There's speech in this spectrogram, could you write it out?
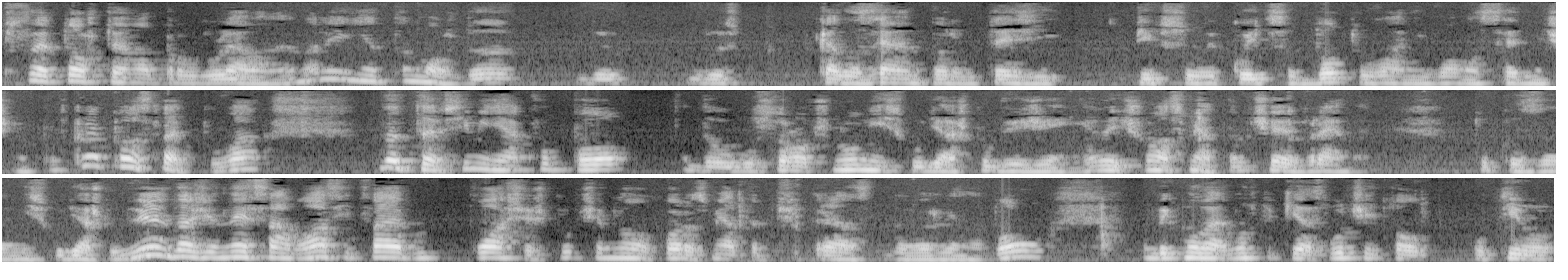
след още едно преодоляване на линията може да, да, да, да, да вземем първо тези пипсове, които са до това ниво на седмична подкрепа, а след това да търсим и някакво по-дългосрочно нисходящо движение. Лично аз смятам, че е време тук за нисходящо движение. Даже не само аз и това е плашещо, че много хора смятат, че трябва да върви надолу. Обикновено в такива случаи то отива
